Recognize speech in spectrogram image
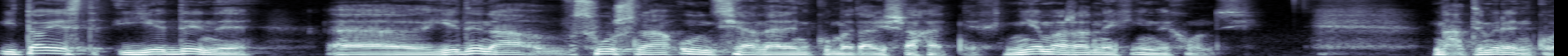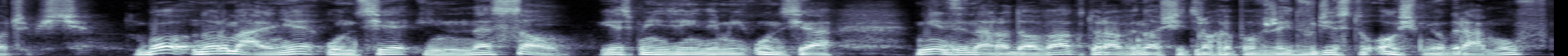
I to jest jedyny jedyna słuszna uncja na rynku metali szlachetnych. Nie ma żadnych innych uncji. na tym rynku oczywiście. Bo normalnie uncje inne są. Jest m.in. uncja międzynarodowa, która wynosi trochę powyżej 28 gramów.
